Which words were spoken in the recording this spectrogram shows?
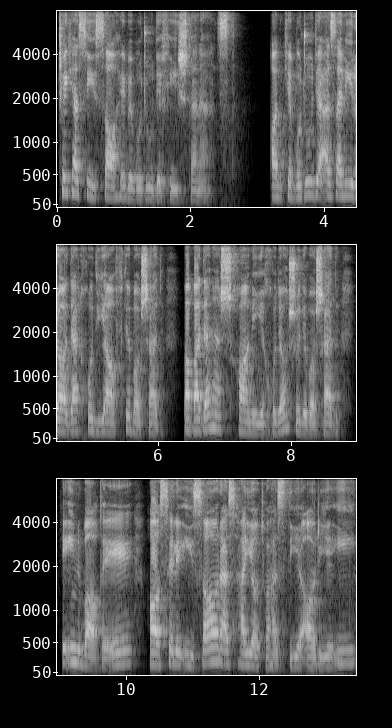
چه کسی صاحب وجود خیشتن است؟ آنکه وجود ازلی را در خود یافته باشد و بدنش خانه خدا شده باشد که این واقعه حاصل ایثار از حیات و هستی آریعی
